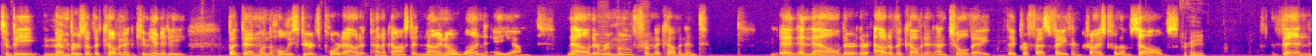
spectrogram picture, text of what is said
to be members of the covenant community. But then, when the Holy Spirit's poured out at Pentecost at 9:01 a.m., now they're removed from the covenant, and and now they're they're out of the covenant until they they profess faith in Christ for themselves Right. then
